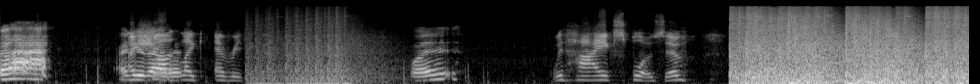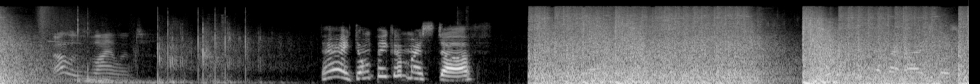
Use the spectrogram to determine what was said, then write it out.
Ah! I I, that. shot one. like everything that. What? with high explosive. That was violent. Hey, don't pick up my stuff. Pick up my high explosive.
